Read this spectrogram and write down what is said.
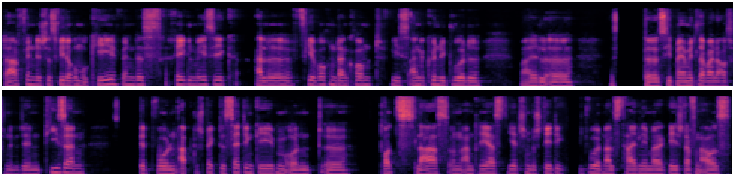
Da finde ich es wiederum okay, wenn das regelmäßig alle vier Wochen dann kommt, wie es angekündigt wurde, weil äh, das, das sieht man ja mittlerweile auch schon in den Teasern. Es wird wohl ein abgespecktes Setting geben und äh, trotz Lars und Andreas, die jetzt schon bestätigt wurden als Teilnehmer, gehe ich davon aus,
